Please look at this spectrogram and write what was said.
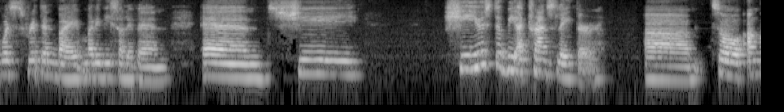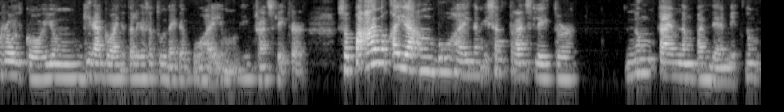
was written by Mariví Sullivan and she she used to be a translator. Um, so ang role ko yung ginagawa niya talaga sa tunay na buhay, yung maging translator. So paano kaya ang buhay ng isang translator nung time ng pandemic, nung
